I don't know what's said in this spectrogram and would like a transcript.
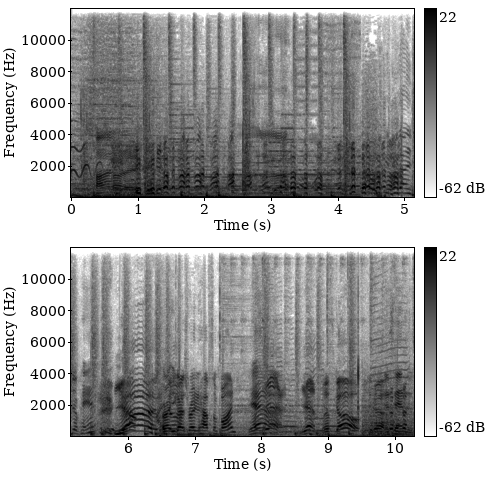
Hi. you do that in Japan? Yes! All right, you guys ready to have some fun? Yeah. Yes. Let's go. His hand is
